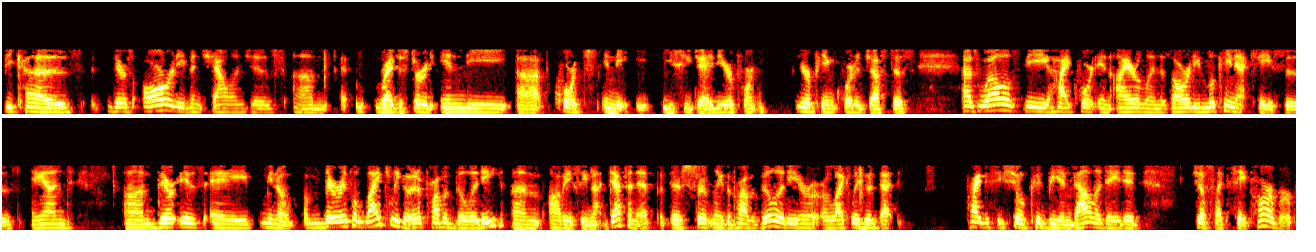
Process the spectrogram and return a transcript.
because there's already been challenges um, registered in the uh, courts in the ECJ, the European Court of Justice, as well as the High Court in Ireland is already looking at cases. And um, there is a, you know, um, there is a likelihood, a probability, um, obviously not definite, but there's certainly the probability or, or likelihood that Privacy Shield could be invalidated just like Safe Harbor.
